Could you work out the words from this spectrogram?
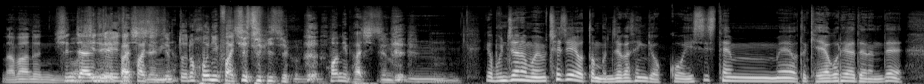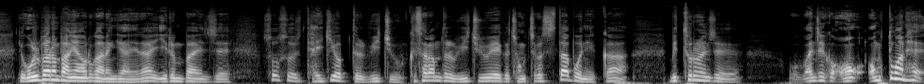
남한은 뭐 신자유주의 신자유적 파시즘이요? 파시즘 또는 호니 파시즘이죠. 허니 파시즘. 음. 그러니까 문제는 뭐냐면 체제에 어떤 문제가 생겼고 이 시스템에 어떤 개혁을 해야 되는데 올바른 방향으로 가는 게 아니라 이른바 이제 소수 대기업들 위주 그 사람들 위주의 그 정책을 쓰다 보니까 밑으로는 이제 완전히 그 엉- 엉뚱한 해,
